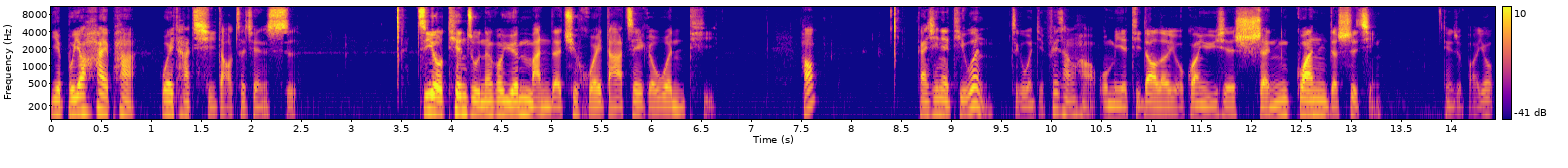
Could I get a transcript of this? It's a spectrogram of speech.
也不要害怕。为他祈祷这件事，只有天主能够圆满的去回答这个问题。好，感谢你的提问，这个问题非常好。我们也提到了有关于一些神观的事情，天主保佑。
